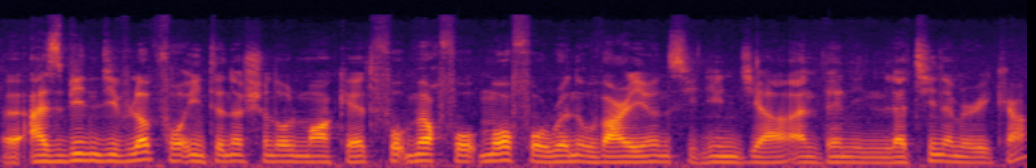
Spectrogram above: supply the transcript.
uh, has been developed for international market, for more, for more for Renault variants in India and then in Latin America.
